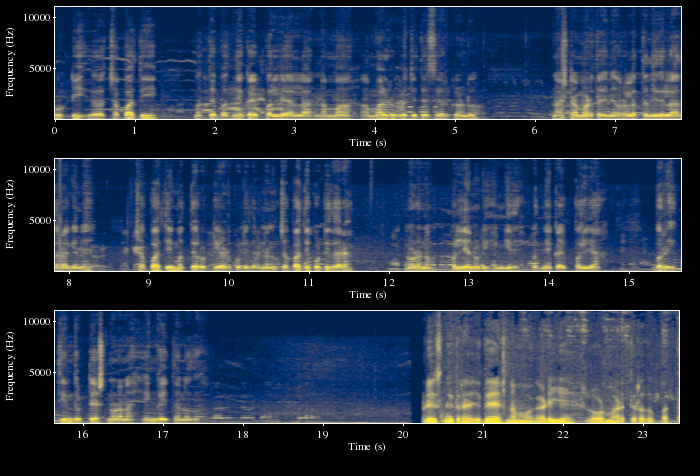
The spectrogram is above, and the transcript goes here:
ರೊಟ್ಟಿ ಚಪಾತಿ ಮತ್ತು ಬದನೆಕಾಯಿ ಪಲ್ಯ ಎಲ್ಲ ನಮ್ಮ ಅಮ್ಮಲ್ರುಗಳ ಜೊತೆ ಸೇರ್ಕೊಂಡು ನಾಷ್ಟ ಮಾಡ್ತಾಯಿದ್ದೀನಿ ಅವರೆಲ್ಲ ತಂದಿದ್ದಿಲ್ಲ ಅದರಾಗೇ ಚಪಾತಿ ಮತ್ತು ರೊಟ್ಟಿ ಎರಡು ಕೊಟ್ಟಿದ್ದಾರೆ. ನನಗೆ ಚಪಾತಿ ಕೊಟ್ಟಿದ್ದಾರೆ. ನೋಡೋಣ ಪಲ್ಯ ನೋಡಿ ಹಿಂಗಿದೆ. ಬದನೆಕಾಯಿ ಪಲ್ಯ. ಬರ್ರಿ ತಿಂದು ಟೇಸ್ಟ್ ನೋಡೋಣ ಹೆಂಗೈತೆ ಅನ್ನೋದು. ನೋಡಿ ಸ್ನೇಹಿತರೆ ಇದೇ ನಮ್ಮ ಗಾಡಿಗೆ ಲೋಡ್ ಮಾಡ್ತಿರೋದು ಭತ್ತ.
